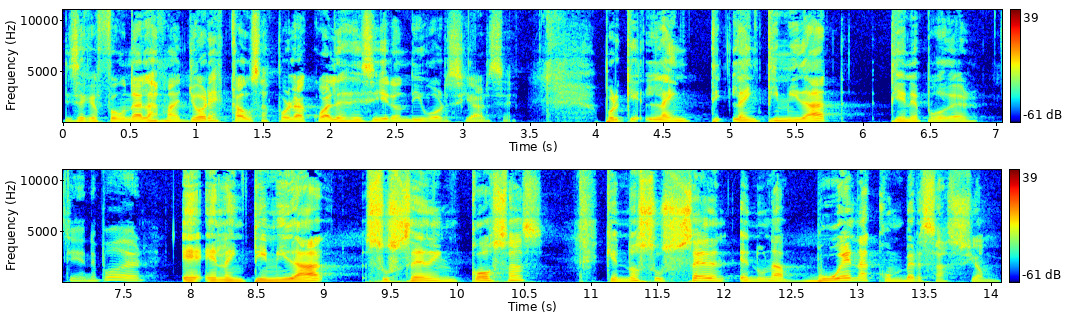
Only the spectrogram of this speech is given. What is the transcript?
Dice que fue una de las mayores causas por las cuales decidieron divorciarse. Porque la, inti- la intimidad tiene poder. Tiene poder. E- en la intimidad suceden cosas que no suceden en una buena conversación.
